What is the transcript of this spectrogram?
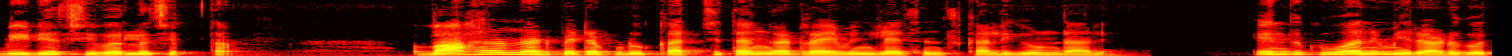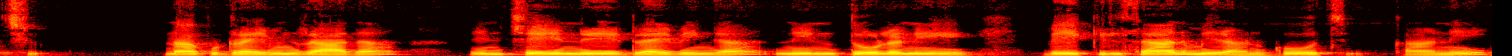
వీడియో చివరిలో చెప్తా. వాహనం నడిపేటప్పుడు ఖచ్చితంగా డ్రైవింగ్ లైసెన్స్ కలిగి ఉండాలి. ఎందుకు అని మీరు అడగొచ్చు. నాకు డ్రైవింగ్ రాదా? నేను చేయని డ్రైవింగా నేను తోలని వెహికల్సా అని మీరు అనుకోవచ్చు. కానీ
